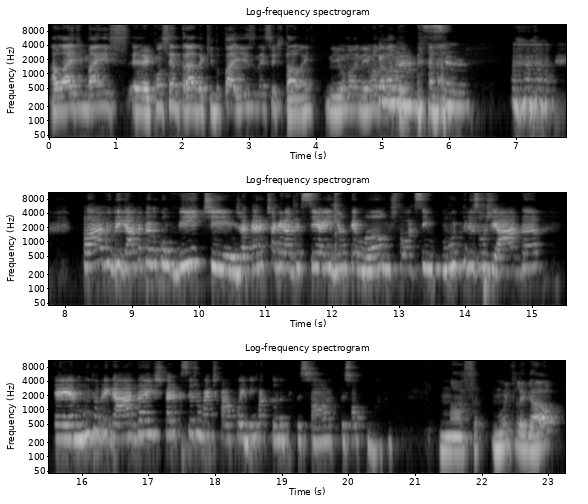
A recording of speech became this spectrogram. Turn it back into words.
a live mais é, concentrada aqui do país nesse edital, hein? Nenhuma, nenhuma vai bater. Flávio, obrigada pelo convite. Já quero te agradecer aí de antemão. Estou assim muito lisonjeada. É, muito obrigada. Espero que seja um bate-papo aí bem bacana para o pessoal, que o pessoal curta. Massa, muito legal.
